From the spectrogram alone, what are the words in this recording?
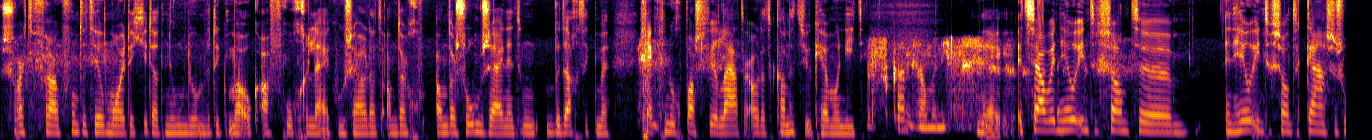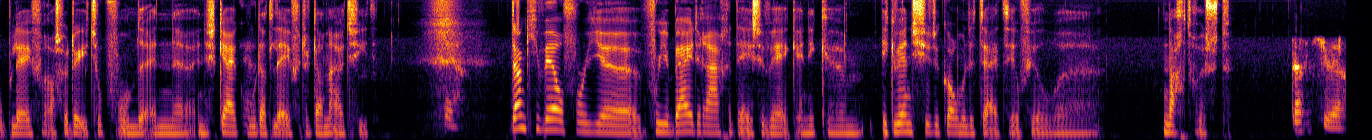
zwarte vrouw. Ik vond het heel mooi dat je dat noemde, omdat ik me ook afvroeg gelijk hoe zou dat ander, andersom zijn. En toen bedacht ik me gek genoeg pas veel later: oh, dat kan natuurlijk helemaal niet. Dat kan helemaal niet. Nee, het zou een heel interessante, een heel interessante casus opleveren als we er iets op vonden. En, uh, en eens kijken ja. hoe dat leven er dan uitziet. Ja. Dank je wel voor je, voor je bijdrage deze week. En ik, uh, ik wens je de komende tijd heel veel nachtrust. Dankjewel.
